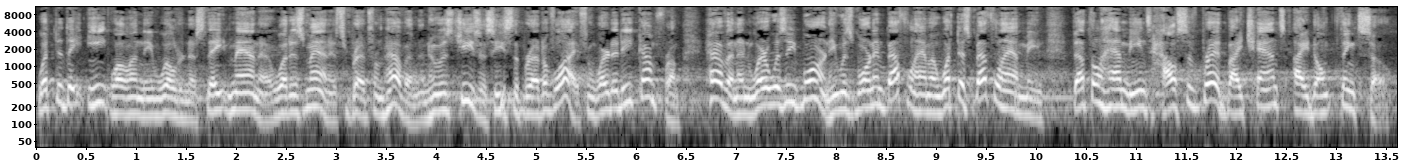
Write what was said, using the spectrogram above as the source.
What did they eat while in the wilderness? They ate manna. What is manna? It's bread from heaven. And who is Jesus? He's the bread of life. And where did he come from? Heaven. And where was he born? He was born in Bethlehem. And what does Bethlehem mean? Bethlehem means house of bread. By chance? I don't think so.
